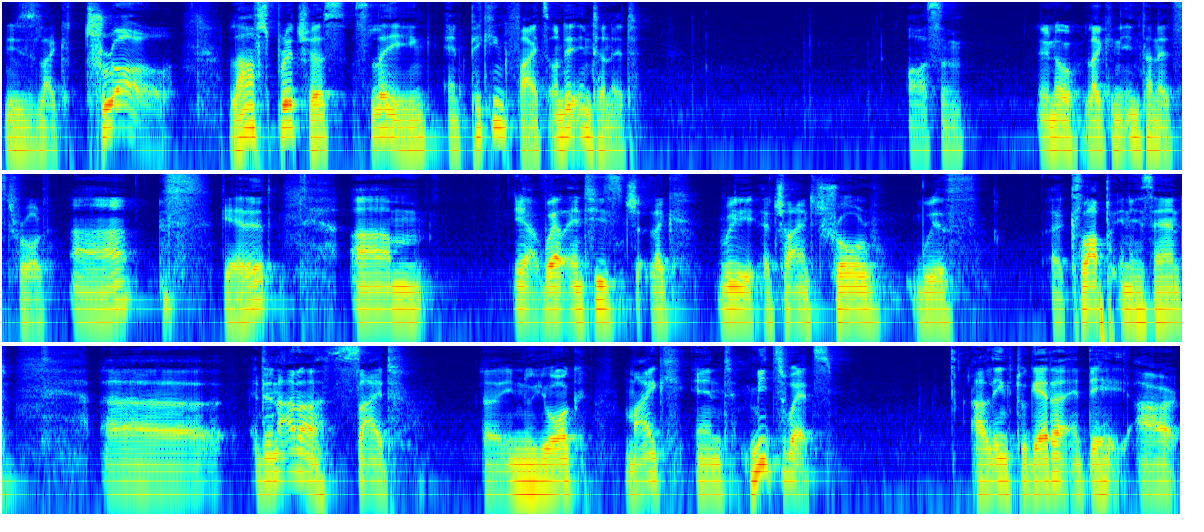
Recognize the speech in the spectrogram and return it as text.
is like troll, loves bridges, slaying, and picking fights on the internet. Awesome. You know, like an internet troll. Ah, get it? Um, yeah, well, and he's like really a giant troll with a club in his hand. Uh, at another side uh, in New York, Mike and Meat Sweats are linked together and they are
